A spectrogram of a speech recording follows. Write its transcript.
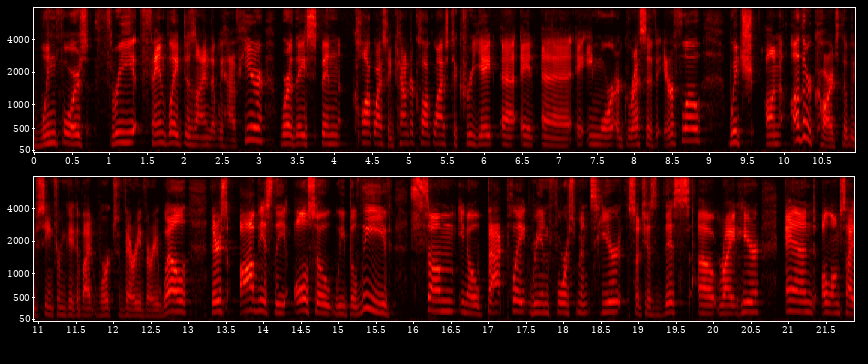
WindForce 3 fan blade design that we have here, where they spin clockwise and counterclockwise to create a, a, a, a more aggressive airflow, which on other cards that we've seen from Gigabyte works very, very well. There's obviously also, we believe, some you know backplate reinforcements here, such as this uh, right here, and alongside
